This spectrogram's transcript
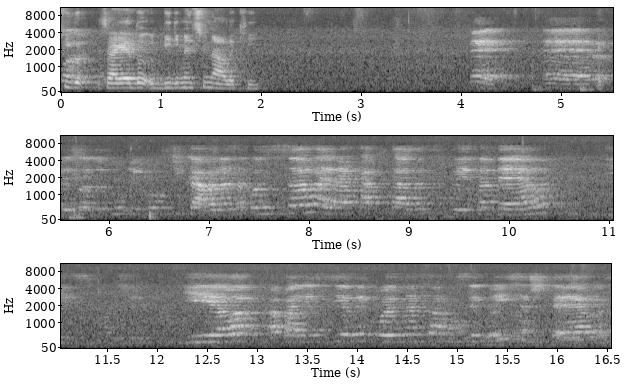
Figu- já é do- bidimensional aqui. É, é, a pessoa do público ficava nessa posição, era captada a silhueta dela isso, e ela aparecia depois nessa sequência de telas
